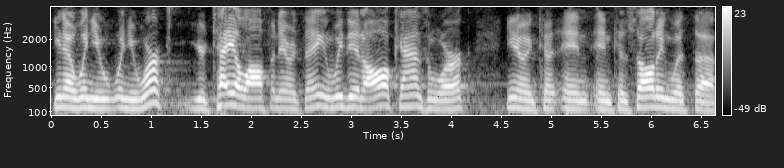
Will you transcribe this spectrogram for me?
you know, when you when you work your tail off and everything, and we did all kinds of work, you know, in in, in consulting with. Uh,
